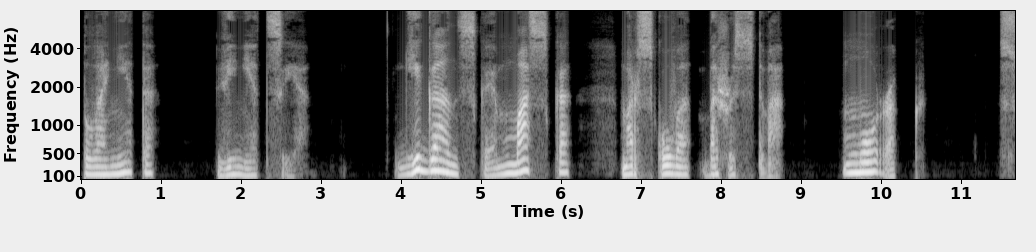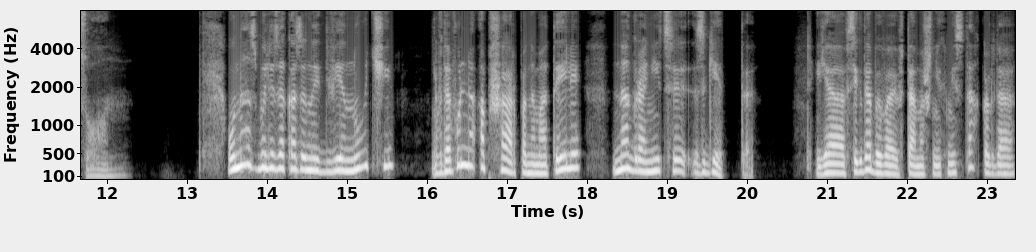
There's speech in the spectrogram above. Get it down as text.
планета Венеция. Гигантская маска морского божества. Морок. Сон. У нас были заказаны две ночи в довольно обшарпанном отеле на границе с гетто. Я всегда бываю в тамошних местах, когда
